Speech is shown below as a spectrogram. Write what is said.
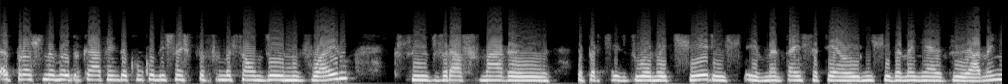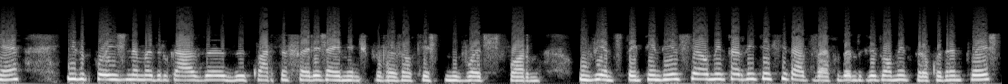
A próxima madrugada ainda com condições para a formação de nevoeiro, que se deverá formar uh, a partir do anoitecer e, e mantém-se até ao início da manhã de amanhã e depois na madrugada de quarta-feira já é menos provável que este nevoeiro se forme. O vento tem tendência a aumentar de intensidade, vai rodando gradualmente para o quadrante leste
